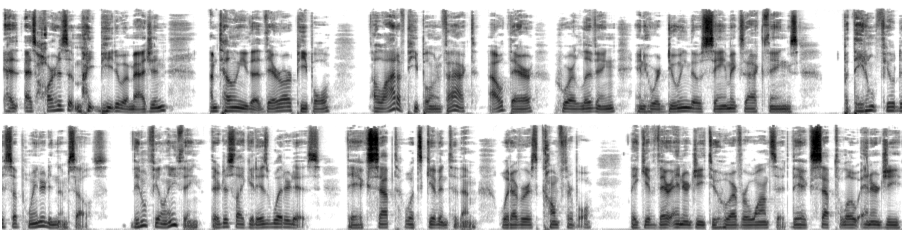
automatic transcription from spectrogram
as, as hard as it might be to imagine, I'm telling you that there are people, a lot of people, in fact, out there who are living and who are doing those same exact things, but they don't feel disappointed in themselves. They don't feel anything. They're just like, it is what it is. They accept what's given to them, whatever is comfortable. They give their energy to whoever wants it. They accept low energy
